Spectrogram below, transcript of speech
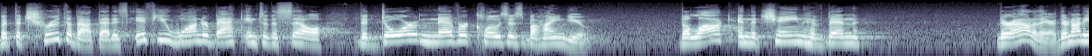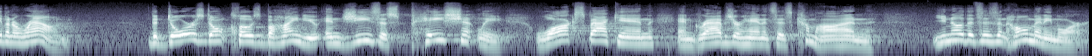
But the truth about that is, if you wander back into the cell, the door never closes behind you. The lock and the chain have been, they're out of there. They're not even around. The doors don't close behind you, and Jesus patiently walks back in and grabs your hand and says, Come on, you know this isn't home anymore.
